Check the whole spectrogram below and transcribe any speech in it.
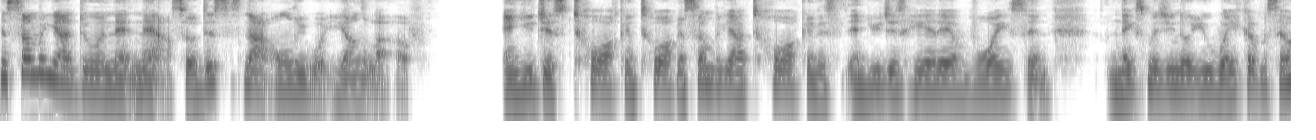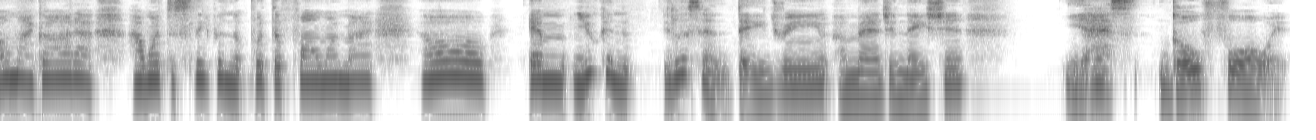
And some of y'all doing that now. So this is not only with young love. And you just talk and talk, and some of y'all talk, and, and you just hear their voice, and next minute you know you wake up and say, "Oh my God, I, I went to sleep and put the phone on my oh." And you can listen, daydream, imagination. Yes, go forward,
